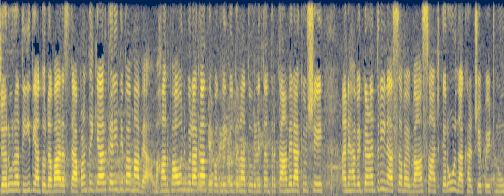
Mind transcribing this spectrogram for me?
જરૂર હતી, ત્યાં તો નવા રસ્તા પણ તૈયાર કરી દેવામાં આવ્યા. મહાનુભાવોની મુલાકાતને પગલે યુદ્ધના ધોરણે તંત્ર કામે લાગ્યું છે અને હવે ગણતરીના સમયમાં સાઠ કરોડના ખર્ચે પેટનું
